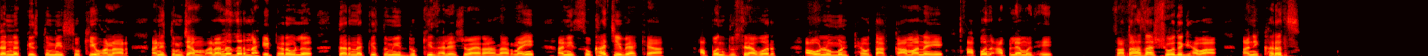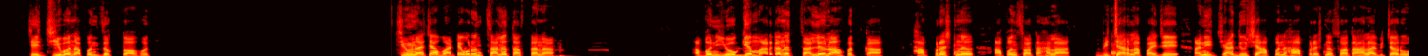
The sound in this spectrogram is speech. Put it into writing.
तर नक्कीच तुम्ही सुखी होणार आणि तुमच्या मनानं जर नाही ठरवलं तर नक्कीच तुम्ही दुःखी झाल्याशिवाय राहणार नाही आणि सुखाची व्याख्या आपण दुसऱ्यावर अवलंबून ठेवता कामा नये. आपण आपल्यामध्ये स्वतःचा शोध घ्यावा आणि खरंच जे जीवन आपण जगतो आहोत जीवनाच्या वाटेवरून चालत असताना आपण योग्य मार्गाने चाललेलो आहोत का? हा प्रश्न आपण स्वतःला विचारला पाहिजे आणि ज्या दिवशी आपण हा प्रश्न स्वतःला विचारू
